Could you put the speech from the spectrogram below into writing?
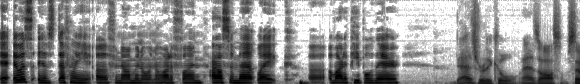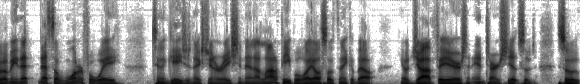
it, it was it was definitely a phenomenal and a lot of fun i also met like uh, a lot of people there. That's really cool. That is awesome. So i mean that that's a wonderful way to engage the next generation. And a lot of people i also think about you know job fairs and internships. So so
